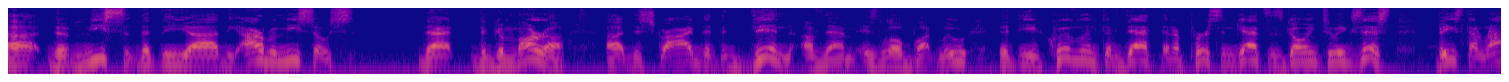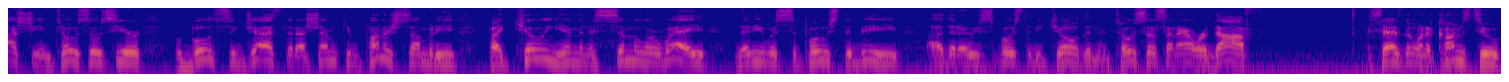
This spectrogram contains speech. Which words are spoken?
uh, the mis that the uh, the arba misos that the Gemara uh, described that the din of them is lo batlu, that the equivalent of death that a person gets is going to exist, based on Rashi and Tosos here, who both suggest that Hashem can punish somebody by killing him in a similar way that he was supposed to be, uh, that he was supposed to be killed in. And Tosos on our daf says that when it comes to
